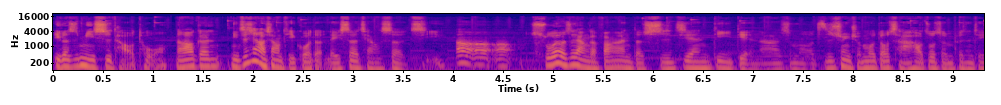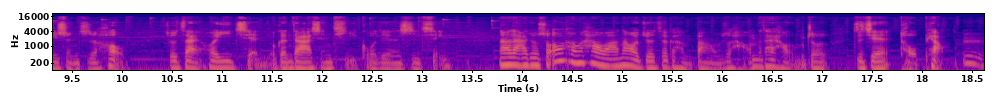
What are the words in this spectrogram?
一个是密室逃脱，然后跟你之前好像提过的镭射枪射击。嗯嗯嗯。所有这两个方案的时间、地点啊，什么资讯全部都查好，做成 presentation 之后，就在会议前有跟大家先提过这件事情。那大家就说哦很好啊，那我觉得这个很棒。我说好，那太好了，我们就直接投票。嗯，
